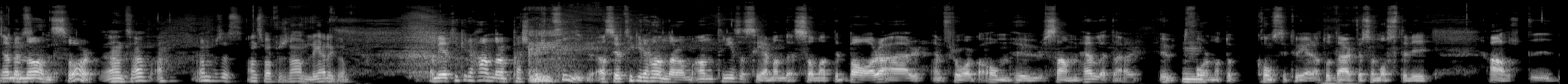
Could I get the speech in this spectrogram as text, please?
Ja, men ansvar. Ansvar, ja, precis. Ansvar för sina handlingar liksom. Ja, men jag tycker det handlar om perspektiv. Alltså jag tycker det handlar om antingen så ser man det som att det bara är en fråga om hur samhället är utformat och konstituerat och därför så måste vi alltid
